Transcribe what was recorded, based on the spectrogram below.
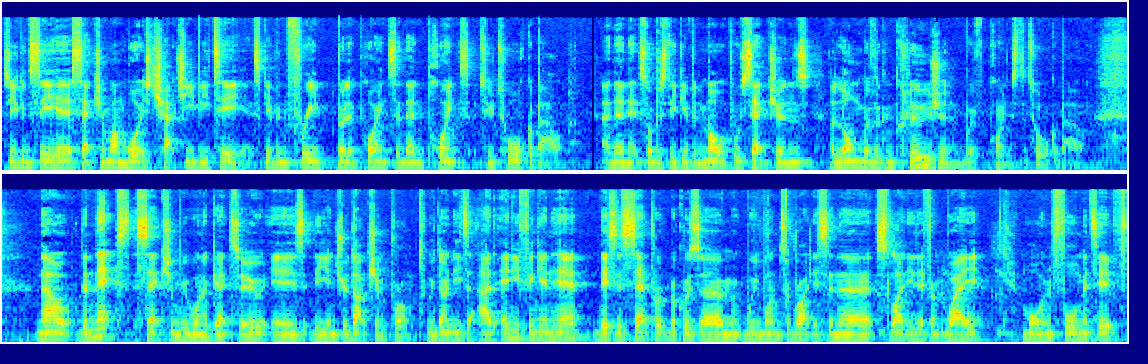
So you can see here, section one, what is ChatGPT? It's given three bullet points and then points to talk about. And then it's obviously given multiple sections along with a conclusion with points to talk about. Now, the next section we want to get to is the introduction prompt. We don't need to add anything in here. This is separate because um, we want to write this in a slightly different way, more informative.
